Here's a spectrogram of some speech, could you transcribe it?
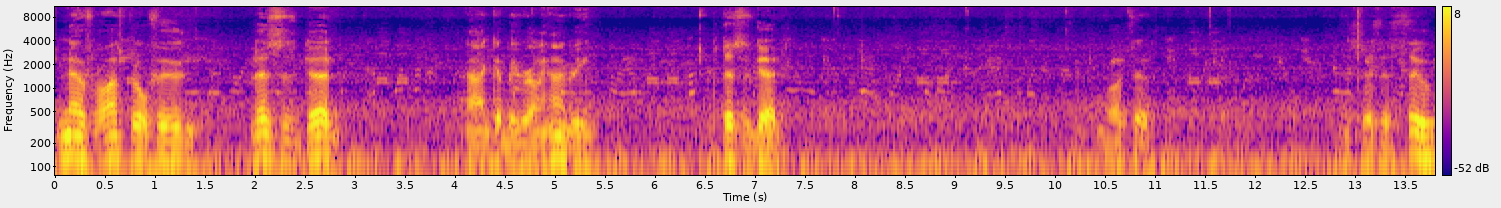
You know, for hospital food, this is good. I could be really hungry, but this is good. What's this? This is a soup.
